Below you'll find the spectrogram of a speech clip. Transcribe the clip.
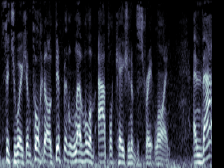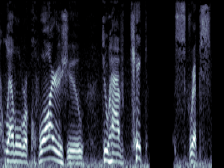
situation. I'm talking about a different level of application of the straight line. And that level requires you to have kick scripts.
